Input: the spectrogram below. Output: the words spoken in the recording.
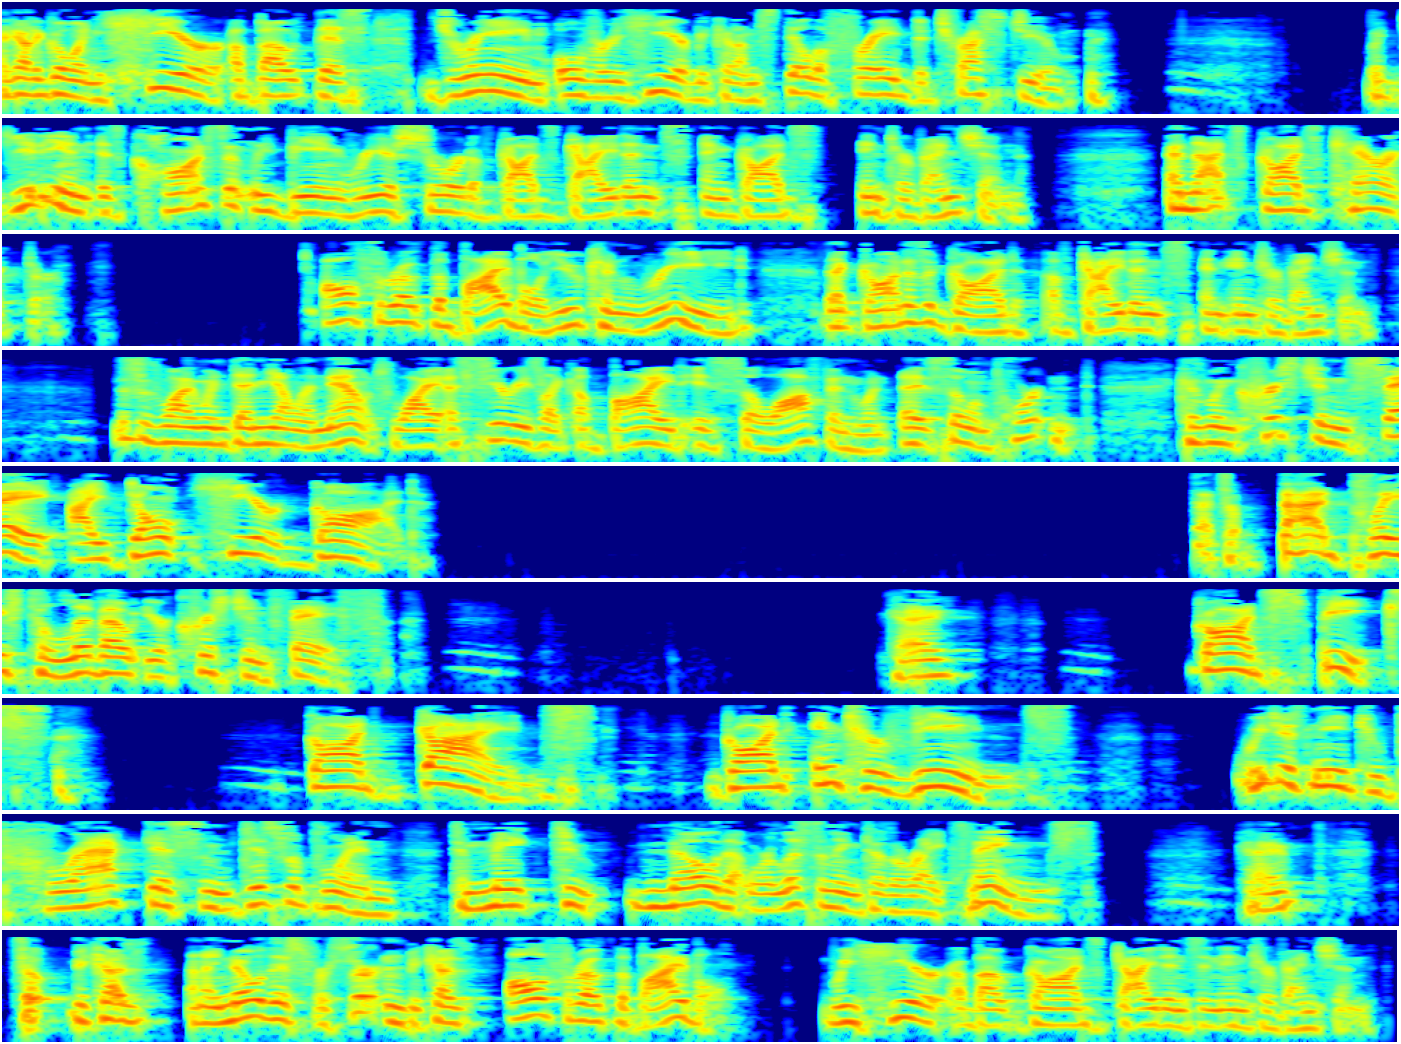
I got to go and hear about this dream over here because I'm still afraid to trust you. But Gideon is constantly being reassured of God's guidance and God's intervention. And that's God's character all throughout the Bible, you can read that God is a God of guidance and intervention. This is why when Danielle announced why a series like Abide is so often when, is so important. Because when Christians say, I don't hear God, that's a bad place to live out your Christian faith. Okay? God speaks. God guides. God intervenes. We just need to practice some discipline to make, to know that we're listening to the right things. Okay? So, because, and I know this for certain because all throughout the Bible, we hear about God's guidance and intervention.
